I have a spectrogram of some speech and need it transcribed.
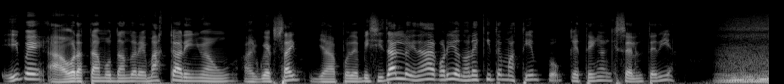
Y pues ahora estamos dándole más cariño aún al website. Ya puedes visitarlo. Y nada, Corillo, no les quiten más tiempo. Que tengan excelente día. Mm-hmm.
